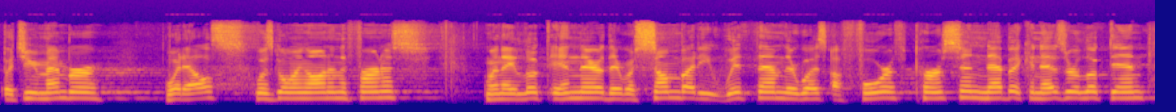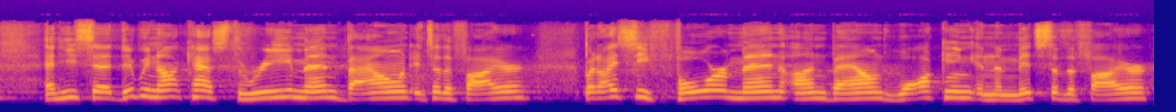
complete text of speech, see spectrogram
But do you remember what else was going on in the furnace? When they looked in there, there was somebody with them. There was a fourth person. Nebuchadnezzar looked in and he said, Did we not cast three men bound into the fire? But I see four men unbound walking in the midst of the fire,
